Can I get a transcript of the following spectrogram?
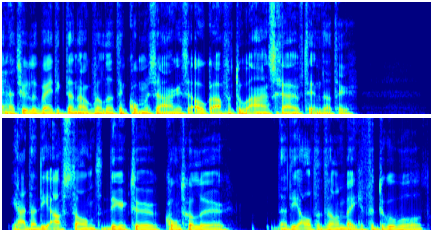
En natuurlijk weet ik dan ook wel dat een commissaris ook af en toe aanschuift. En dat er ja, dat die afstand, directeur, controleur, dat die altijd wel een beetje verdroebelt.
